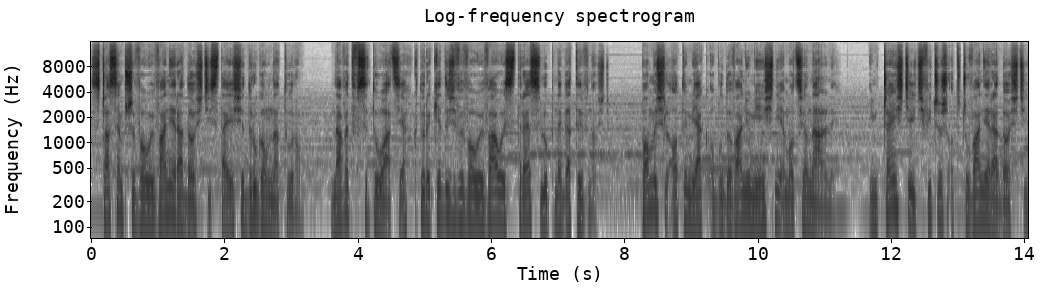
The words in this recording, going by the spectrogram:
Z czasem przywoływanie radości staje się drugą naturą, nawet w sytuacjach, które kiedyś wywoływały stres lub negatywność. Pomyśl o tym jak o budowaniu mięśni emocjonalnych. Im częściej ćwiczysz odczuwanie radości,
